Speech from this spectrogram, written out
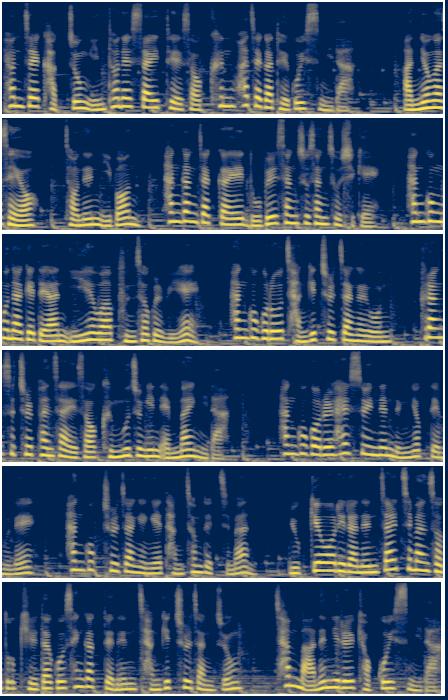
현재 각종 인터넷 사이트에서 큰 화제가 되고 있습니다. 안녕하세요. 저는 이번 한강 작가의 노벨상 수상 소식에 한국 문학에 대한 이해와 분석을 위해 한국으로 장기 출장을 온 프랑스 출판사에서 근무 중인 엠마입니다. 한국어를 할 수 있는 능력 때문에 한국 출장행에 당첨됐지만 6개월이라는 짧지만서도 길다고 생각되는 장기 출장 중 참 많은 일을 겪고 있습니다.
